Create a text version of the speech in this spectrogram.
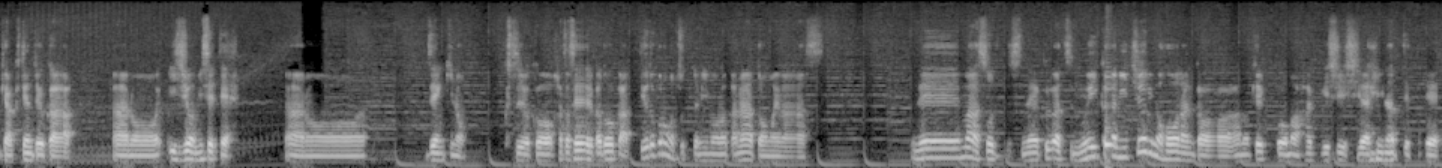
逆転というか、あの、意地を見せて、あの、前期の屈辱を果たせるかどうかっていうところもちょっと見ものかなと思います。で、まあそうですね、9月6日日曜日の方なんかは、あの結構まあ激しい試合になってて、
